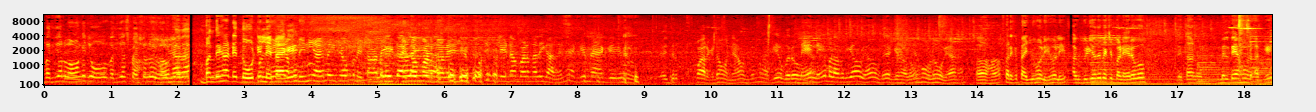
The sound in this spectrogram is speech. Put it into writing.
ਵਧੀਆ ਲਵਾਵਾਂਗੇ ਜੋ ਵਧੀਆ ਸਪੈਸ਼ਲ ਹੋਏਗਾ ਉਹਨਾਂ ਦਾ। ਬੰਦੇ ਸਾਡੇ ਦੋ ਢਿੱਲੇ ਪੈ ਗਏ। ਨਹੀਂ ਨਹੀਂ ਆਏ ਨਹੀਂ ਤੇ ਉਹ ਪਲੇਟਾਂ ਵਾਲੇ ਪਲੇਟਾਂ ਬਣਨ ਵਾਲੇ ਪਲੇਟਾਂ ਬਣਨ ਵਾਲੀ ਗੱਲ ਨਹੀਂ ਅੱਗੇ ਮੈਂ ਅੱਗੇ ਹੁਣ ਇੱਧਰ ਭਾਰ ਘਟਾਉਣ ਆ ਹੁੰਦੇ ਮੈਂ ਅੱਗੇ ਓਵਰ ਹੋ ਨਹੀਂ ਨਹੀਂ ਬੜਾ ਵਧੀਆ ਹੋ ਗਿਆ ਹੁੰਦੇ ਅੱਗੇ ਨਾਲੋਂ। ਹੁਣ ਹੋ ਗਿਆ ਨਾ। ਹਾਂ ਹਾਂ ਫ਼ਰਕ ਪੈ ਜੂ ਹੌਲੀ ਹੌਲੀ ਅਗ ਵੀਡੀਓ ਦੇ ਵਿੱਚ ਬਣੇ ਰਹੋ ਤੇ ਤੁਹਾਨੂੰ ਮਿਲਦੇ ਆ ਹੁਣ ਅੱਗੇ।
